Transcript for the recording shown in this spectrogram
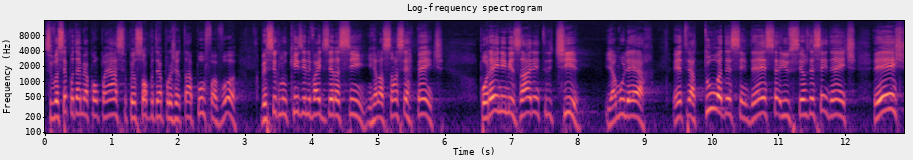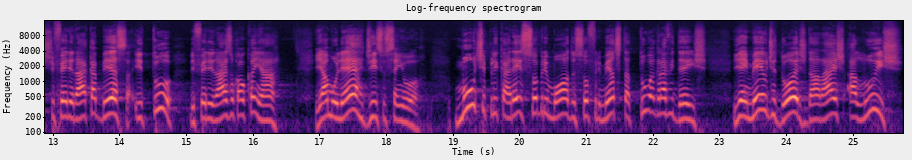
Se você puder me acompanhar, se o pessoal puder projetar, por favor, versículo 15 ele vai dizer assim, em relação à serpente: Porém, inimizade entre ti e a mulher, entre a tua descendência e os seus descendentes. Este te ferirá a cabeça, e tu lhe ferirás o calcanhar. E a mulher, disse o Senhor: multiplicarei sobre modo os sofrimentos da tua gravidez, e em meio de dores darás à luz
